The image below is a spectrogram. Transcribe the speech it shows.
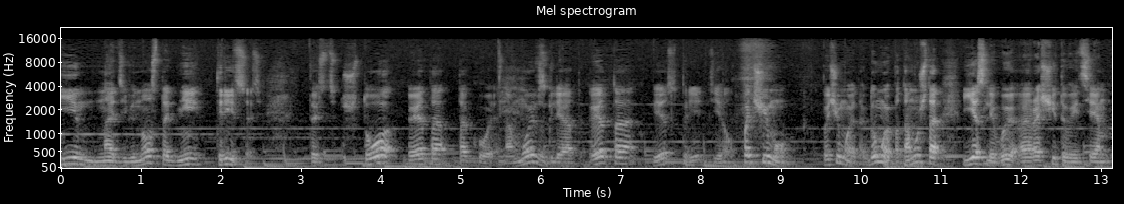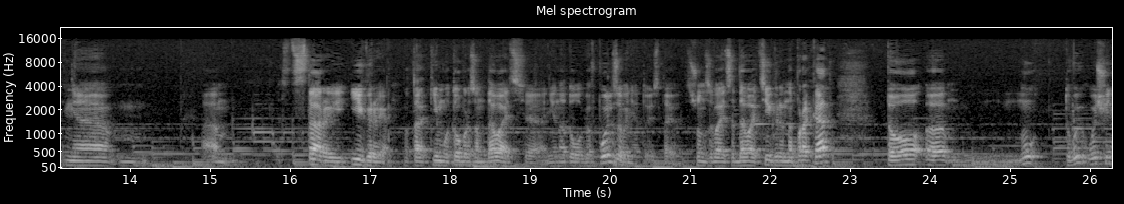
и на 90 дней 30. То есть, что это такое? На мой взгляд, это беспредел. Почему? Почему я так думаю? Потому что если вы э, рассчитываете э, эм, старые игры вот таким вот образом давать э, ненадолго в пользование, то есть, э, что называется, давать игры на прокат, то, э, ну, то вы очень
